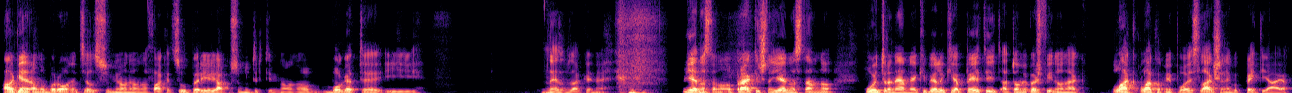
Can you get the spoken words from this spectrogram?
ali generalno borovnice jer su mi one ono fakat super i jako su nutritivno ono bogate i ne znam zakaj ne. jednostavno, ono, praktično, jednostavno, ujutro nemam neki veliki apetit, a to mi je baš fino onak, lak, lako mi je pojest, lakše nego pet jaja.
